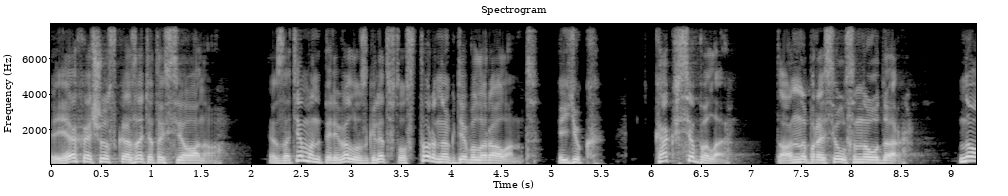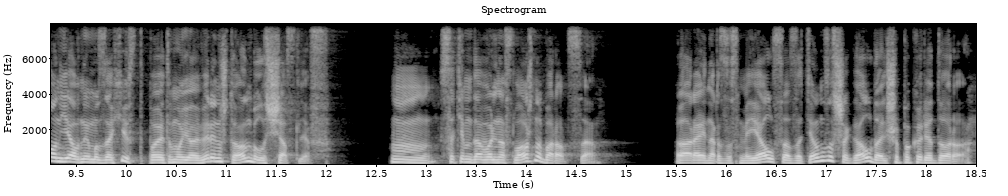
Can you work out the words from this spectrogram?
Я хочу сказать это Сиону». Затем он перевел взгляд в ту сторону, где был Роланд. Юг. «Как все было?» Он напросился на удар. Но он явный мазохист, поэтому я уверен, что он был счастлив. Ммм, с этим довольно сложно бороться. А Райнер засмеялся, а затем зашагал дальше по коридору.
